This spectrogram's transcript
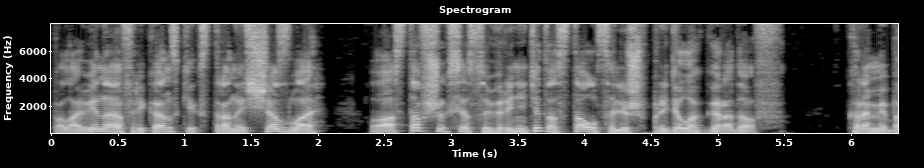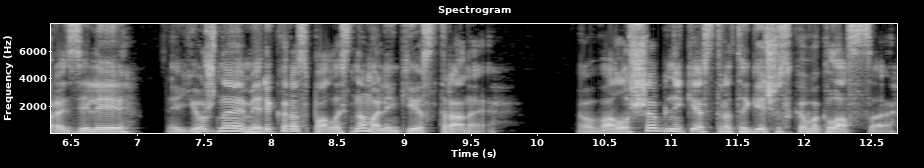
Половина африканских стран исчезла, у оставшихся суверенитет остался лишь в пределах городов. Кроме Бразилии, Южная Америка распалась на маленькие страны. Волшебники стратегического класса.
